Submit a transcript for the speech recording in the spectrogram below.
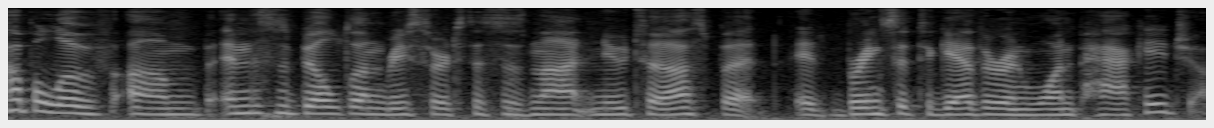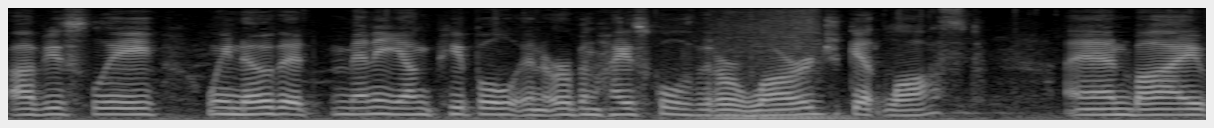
Couple of, um, and this is built on research, this is not new to us, but it brings it together in one package. Obviously, we know that many young people in urban high schools that are large get lost. And by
